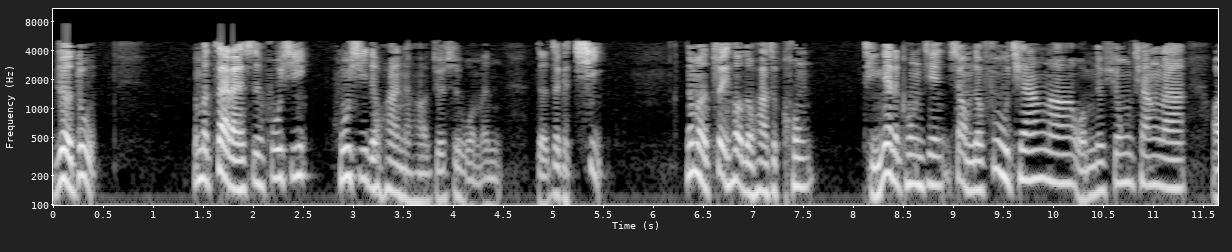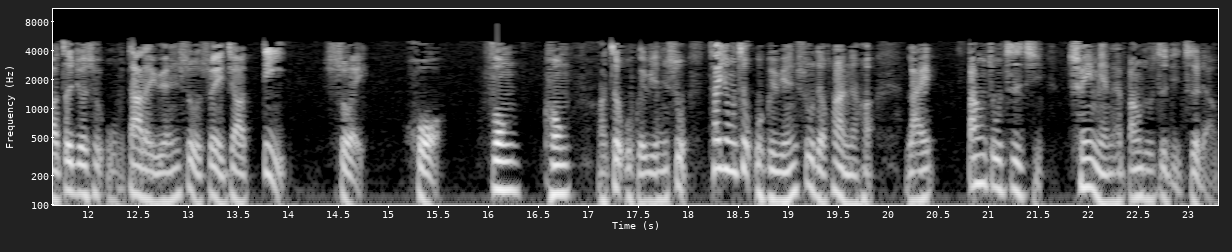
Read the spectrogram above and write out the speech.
热度。那么再来是呼吸，呼吸的话呢哈，就是我们的这个气。那么最后的话是空，体内的空间，像我们的腹腔啊，我们的胸腔啦，啊，这就是五大的元素，所以叫地、水、火、风、空啊，这五个元素，他用这五个元素的话呢，哈，来帮助自己催眠，来帮助自己治疗。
